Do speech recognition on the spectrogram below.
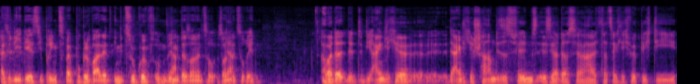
Also die Idee ist, sie bringt zwei Buckelwale in die Zukunft, um Ja. mit der Sonne zu, Sonde Ja. zu reden. Aber der, die, eigentliche, der eigentliche Charme dieses Films ist ja, dass er halt tatsächlich wirklich die,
